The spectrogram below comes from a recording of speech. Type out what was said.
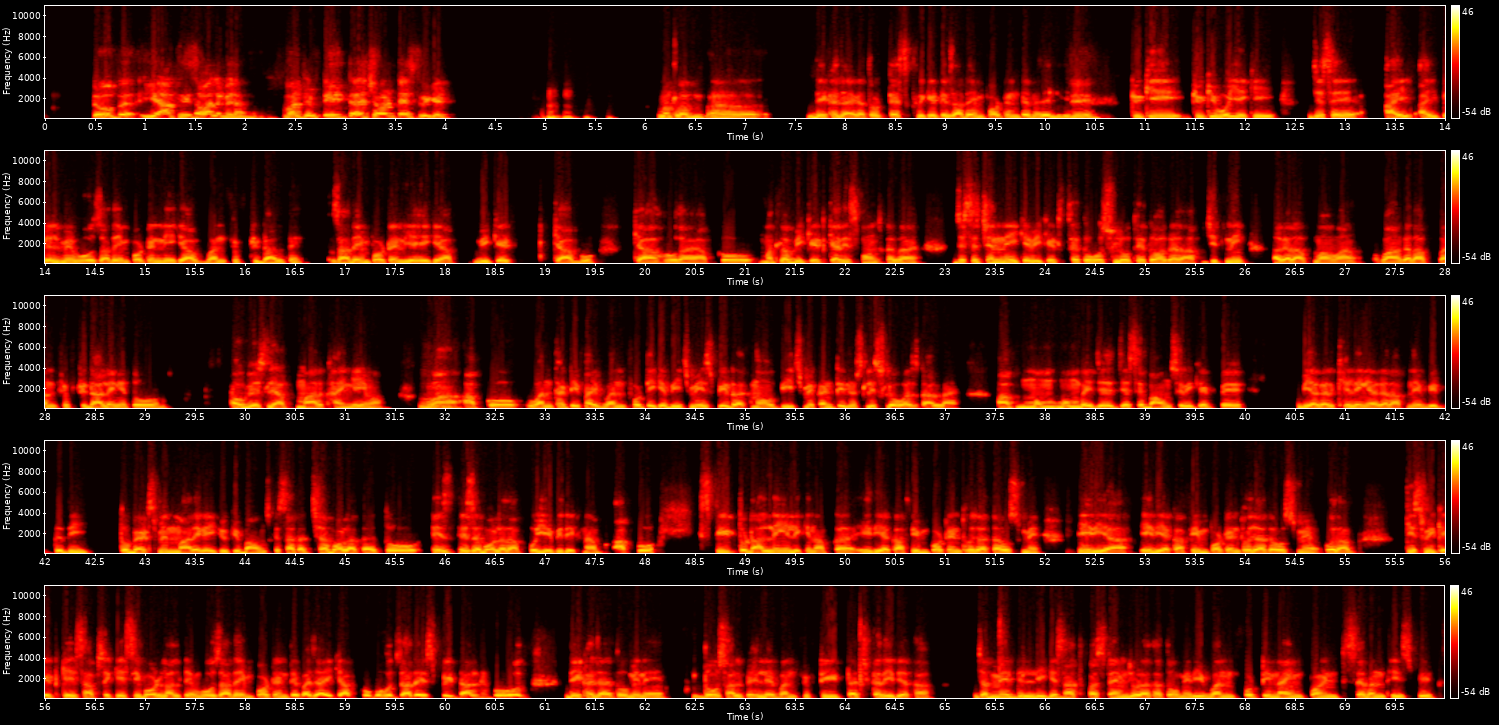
तो ये आखिरी सवाल है मेरा। 150 टच और टेस्ट क्रिकेट मतलब आ, देखा जाएगा तो टेस्ट क्रिकेट ही ज़्यादा इम्पोर्टेंट है मेरे लिए। क्योंकि क्योंकि वो ये कि जैसे आई आईपीएल में वो ज़्यादा इम्पोर्टेंट नहीं कि आप 150 डालते हैं। ज़्यादा इम्पोर्टेंट ये है कि आप विकेट क्या क्या हो रहा है आपको मतलब विकेट क्या रिस्पॉन्स कर रहा है। जैसे चेन्नई के विकेट थे तो वो स्लो थे तो अगर आप जितनी अगर आप वहाँ वहाँ अगर आप 150 डालेंगे तो ऑब्वियसली आप मार खाएँगे ही वहाँ। हम्म। वहाँ आपको 135 140 के बीच में स्पीड रखना हो बीच में कंटिन्यूसली स्लोवर्स डालना है। आप मुंबई जैसे बाउंस विकेट पे भी अगर खेलेंगे अगर आपने विद दी तो बैट्समैन मारेगा ही क्योंकि बाउंस के साथ अच्छा बॉल आता है। तो एज ए बॉलर आपको ये भी देखना आपको स्पीड तो डालनी है लेकिन आपका एरिया काफ़ी इंपॉर्टेंट हो जाता है उसमें। एरिया एरिया काफ़ी इंपॉर्टेंट हो जाता है उसमें। और आप किस विकेट के हिसाब से कैसी बॉल डालते हैं वो ज़्यादा इंपॉर्टेंट है। बजाय कि आपको बहुत ज़्यादा स्पीड डालने बहुत देखा जाए तो मैंने दो साल पहले 150 टच कर ही दिया था। जब मैं दिल्ली के हम्म। साथ फ़र्स्ट टाइम जुड़ा था तो मेरी 149.7 थी स्पीड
